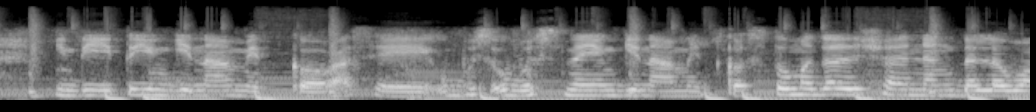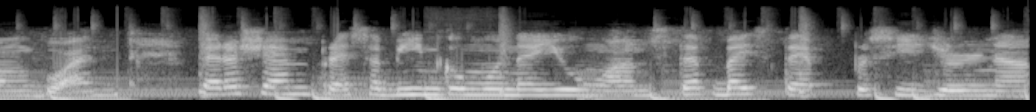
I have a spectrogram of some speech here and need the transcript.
Hindi ito yung ginamit ko kasi ubus-ubus na yung ginamit ko. So, tumagal siya ng dalawang buwan. Pero syempre, sabihin ko muna yung um, step-by-step procedure na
